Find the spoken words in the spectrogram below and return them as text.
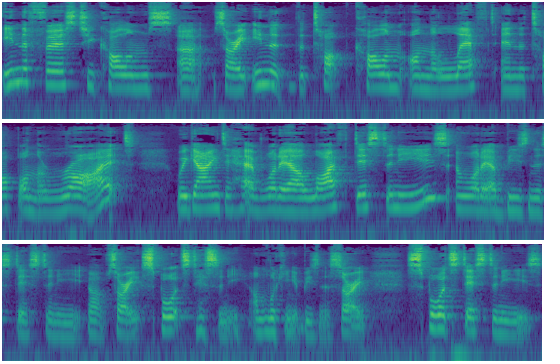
in the first two columns, uh, sorry, in the, the top column on the left and the top on the right, we're going to have what our life destiny is and what our business destiny oh sorry sports destiny. I'm looking at business sorry. Sports destiny is.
